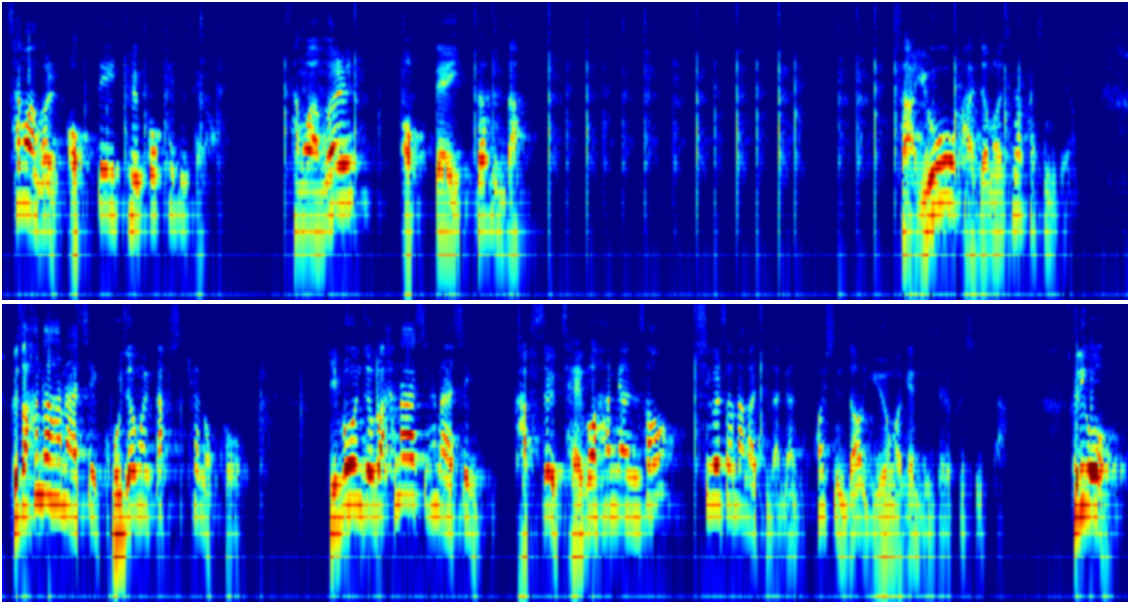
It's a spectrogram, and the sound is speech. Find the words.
상황을 업데이트를 꼭 해주세요. 상황을 업데이트 한다. 자, 요 과정을 생각하시면 돼요. 그래서 하나하나씩 고정을 딱 시켜놓고, 기본적으로 하나씩 하나씩 값을 제거하면서 식을 써나가신다면 훨씬 더 유용하게 문제를 풀 수 있다. 그리고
